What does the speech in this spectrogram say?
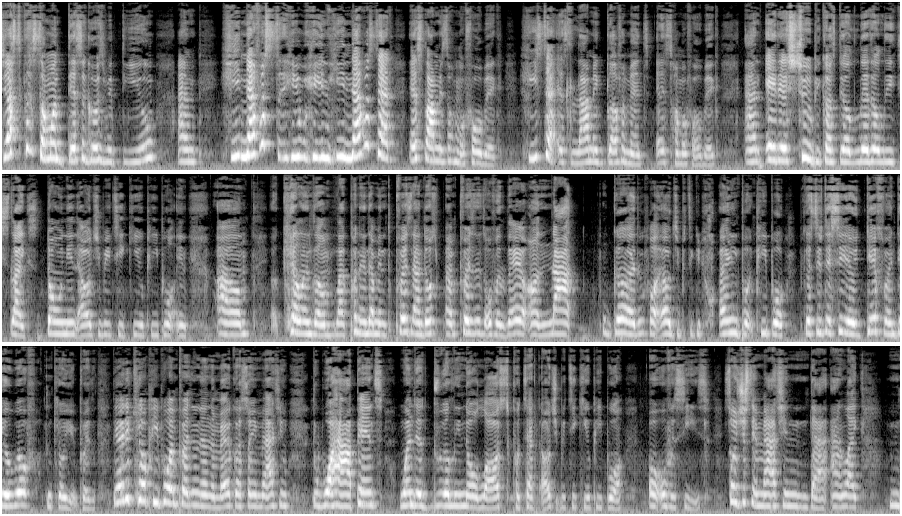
just because someone disagrees with you and he never he, he he never said Islam is homophobic. He said Islamic government is homophobic and it is true because they're literally like stoning LGBTQ people and um killing them, like putting them in prison. And those um, prisons over there are not good for LGBTQ or any people because if they see you're different, they will fucking kill you in prison. They already kill people in prison in America, so imagine what happens when there's really no laws to protect LGBTQ people or overseas. So just imagine that and like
